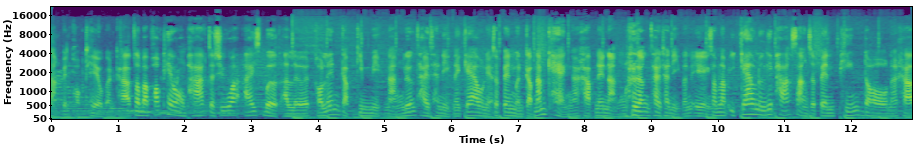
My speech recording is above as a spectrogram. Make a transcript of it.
สั่งเป็นค็อกเทลกันครับสำหรับค็อกเทลของพาร์คจะชื่อว่า Iceberg Alert เขาเล่นกับกิมมิกหนังเรื่องไททานิกในแก้วเนี่ยจะเป็นเหมือนกับน้ำแข็งนะครับในหนังเรื่องไททานิกนั่นเองสำหรับอีกแก้วหนึ่งที่พาร์คสั่งจะเป็น Pink Doll นะครับ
